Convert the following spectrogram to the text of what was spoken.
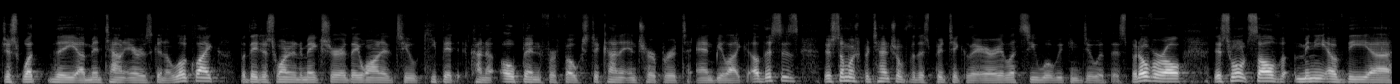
just what the uh, Midtown area is going to look like, but they just wanted to make sure they wanted to keep it kind of open for folks to kind of interpret and be like, oh, this is, there's so much potential for this particular area. Let's see what we can do with this. But overall, this won't solve many of the uh,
